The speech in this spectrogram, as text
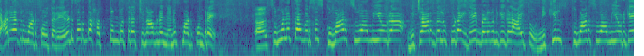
ಯಾರ್ಯಾದ್ರೂ ಮಾಡ್ಕೊಳ್ತಾರೆ. ಎರಡ್ ಸಾವಿರದ ಹತ್ತೊಂಬತ್ತರ ಚುನಾವಣೆ ನೆನಪು ಮಾಡ್ಕೊಂಡ್ರೆ ಸುಮಲತಾ ವರ್ಸಸ್ ಕುಮಾರಸ್ವಾಮಿ ಅವರ ವಿಚಾರದಲ್ಲೂ ಕೂಡ ಇದೇ ಬೆಳವಣಿಗೆಗಳಾಯ್ತು. ನಿಖಿಲ್ ಕುಮಾರಸ್ವಾಮಿ ಅವ್ರಿಗೆ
